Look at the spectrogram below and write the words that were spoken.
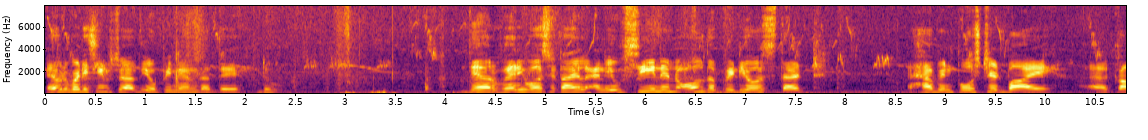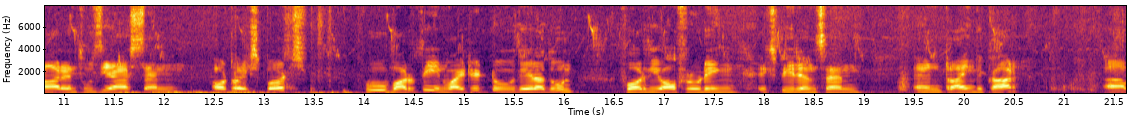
Everybody seems to have the opinion that they do. They are very versatile and you've seen in all the videos that have been posted by uh, car enthusiasts and auto experts who Maruti invited to Dehradun for the off-roading experience and and trying the car. Uh,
